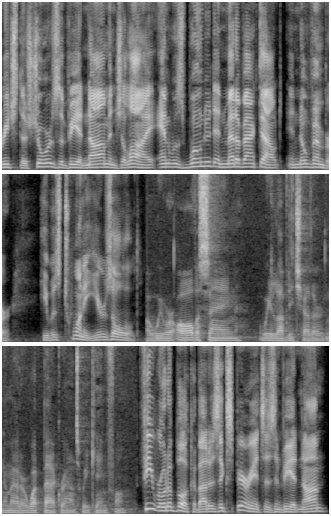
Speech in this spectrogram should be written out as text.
reached the shores of Vietnam in July, and was wounded and medevaced out in November. He was 20 years old. We were all the same we loved each other no matter what backgrounds we came from. Fee wrote a book about his experiences in Vietnam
